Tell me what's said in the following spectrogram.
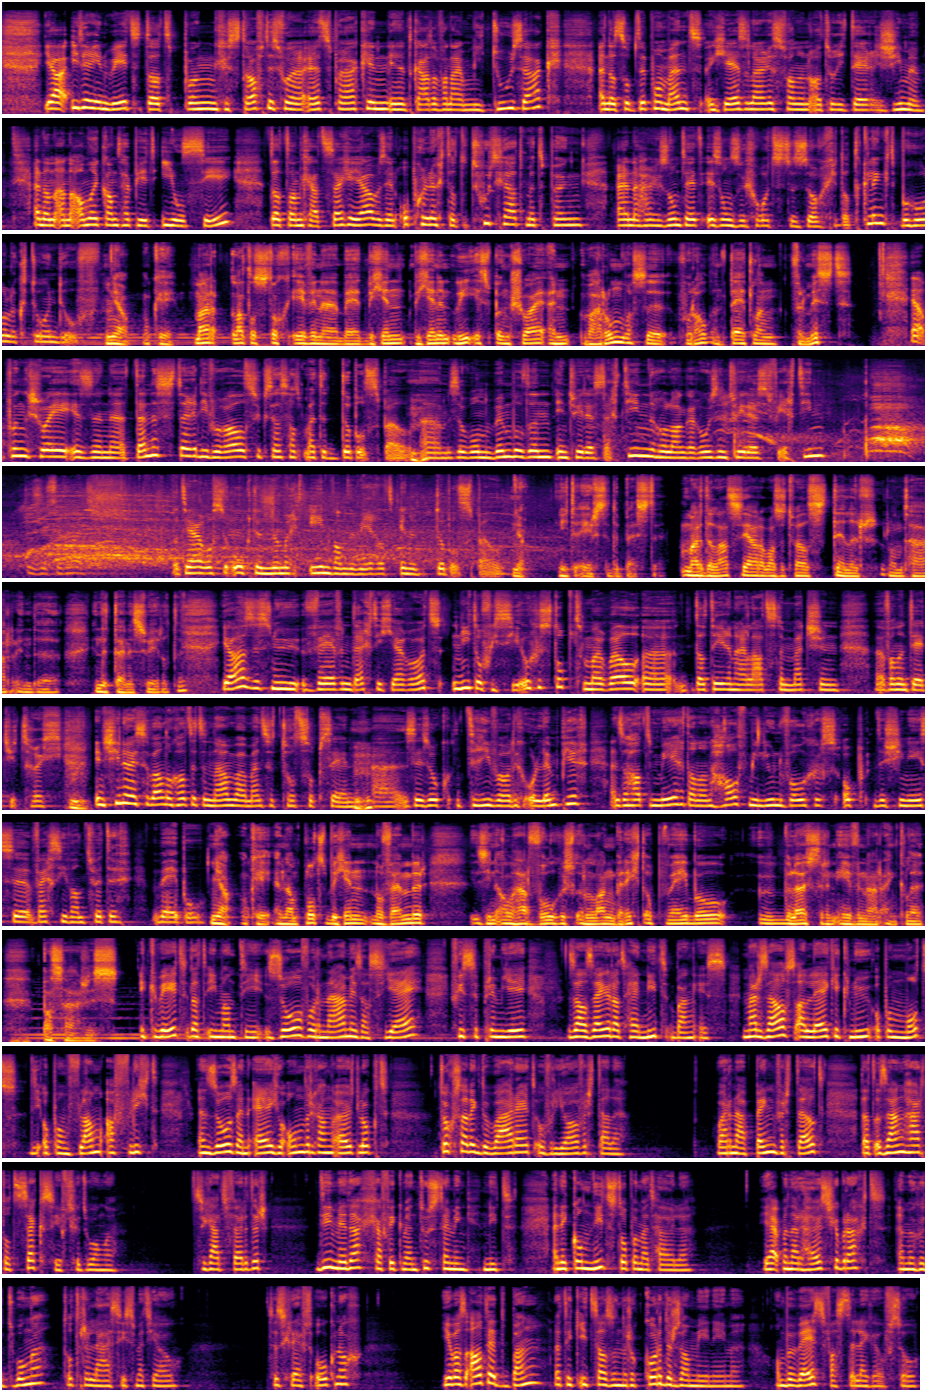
Ja, iedereen weet dat Peng gestraft is voor haar uitspraken in het kader van haar MeToo-zaak. En dat ze op dit moment een gijzelaar is van een autoritair regime. En dan aan de andere kant heb je het IOC, dat dan gaat zeggen: ja, we zijn opgelucht dat het goed gaat met Peng en haar gezondheid is onze grootste zorg. Dat klinkt behoorlijk toondoof. Ja, oké. Maar laten we toch even eh, bij het begin beginnen. Wie is Peng Shuai en waarom was ze vooral een tijd lang vermist? Ja, Peng Shuai is een uh, tennisster die vooral succes had met het dubbelspel. Mm -hmm. um, ze won Wimbledon in 2013, Roland Garros in 2014. Dat jaar was ze ook de nummer 1 van de wereld in het dubbelspel. Ja niet de eerste, de beste. Maar de laatste jaren was het wel stiller rond haar in de, in de tenniswereld. Hè? Ja, ze is nu 35 jaar oud. Niet officieel gestopt, maar wel uh, dateren haar laatste matchen uh, van een tijdje terug. Hmm. In China is ze wel nog altijd een naam waar mensen trots op zijn. -hmm. uh, ze is ook drievoudig Olympier en ze had meer dan een half miljoen volgers op de Chinese versie van Twitter, Weibo. Ja, oké. Okay. En dan plots begin november zien al haar volgers een lang bericht op Weibo we luisteren even naar enkele passages. Ik weet dat iemand die zo voornaam is als jij, vicepremier, zal zeggen dat hij niet bang is. Maar zelfs al lijk ik nu op een mot die op een vlam afvliegt en zo zijn eigen ondergang uitlokt, toch zal ik de waarheid over jou vertellen. Waarna Peng vertelt dat Zhang haar tot seks heeft gedwongen. Ze gaat verder. Die middag gaf ik mijn toestemming niet en ik kon niet stoppen met huilen. Je hebt me naar huis gebracht en me gedwongen tot relaties met jou. Ze schrijft ook nog: Je was altijd bang dat ik iets als een recorder zou meenemen om bewijs vast te leggen of zo.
